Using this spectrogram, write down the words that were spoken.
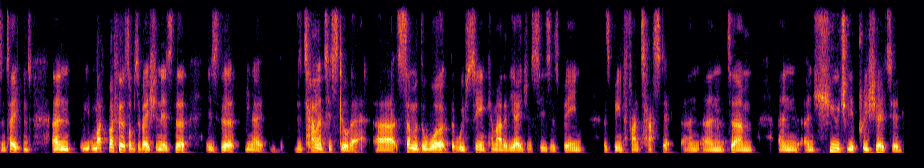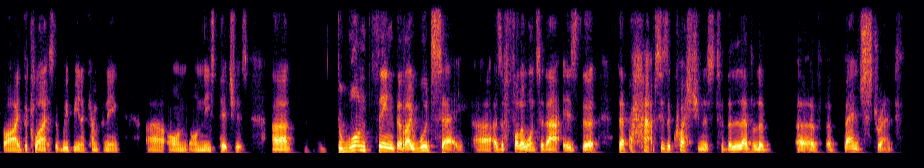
presentations. And my, my first observation is that is that you know the talent is still there. Uh, some of the work that we've seen come out of the agencies has been has been fantastic and and um, and and hugely appreciated by the clients that we've been accompanying uh, on on these pitches. Uh, the one thing that I would say uh, as a follow-on to that is that there perhaps is a question as to the level of, of, of bench strength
